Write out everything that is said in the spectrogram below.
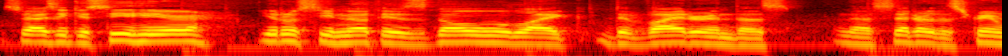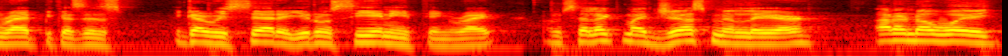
So as you can see here, you don't see nothing. There's no like divider in the, in the center of the screen, right? Because it's, it got reset it. You don't see anything, right? I'm select my adjustment layer. I don't know what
